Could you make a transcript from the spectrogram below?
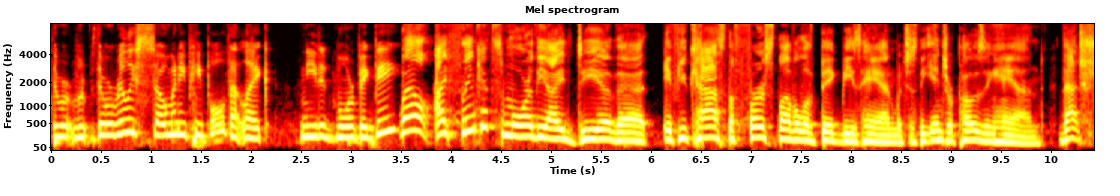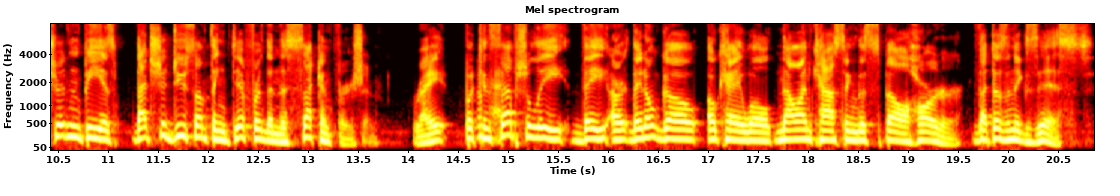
There were there were really so many people that like needed more Bigby. Well, I think it's more the idea that if you cast the first level of Bigby's hand, which is the interposing hand, that shouldn't be as that should do something different than the second version, right? But conceptually, they are they don't go, okay, well, now I'm casting this spell harder. That doesn't exist.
